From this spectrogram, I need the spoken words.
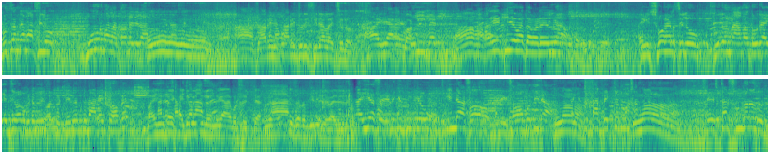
হোসেনটা মারছিল ভোরবেলা তখন হ্যাঁ তারি তারি তুরি সিরিয়াল ছিল হ্যাঁ, নিয়ে মাথা মারে এই সোহেল ছিল সুজন না আমরা দৌড়ে আইয়ে যেভাবে করব যেভাবে আগাইতে হবে। ভাই ভাই খাইতে বলছিল এদিকে আয় পড়ছে এটা আর- এই যে ভাই না, আছে এটা কিন্তু কেউ ইনা মানে সভাপতি না না, না। তার ব্যক্তিগত না, না, না, না। সুন্দরের জন্য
